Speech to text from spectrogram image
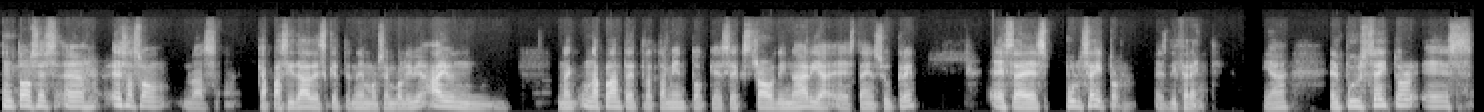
Entonces, eh, esas son las capacidades que tenemos en Bolivia. Hay una, planta de tratamiento que es extraordinaria, está en Sucre. Esa es Pulsator, es diferente. ¿ya? El Pulsator es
